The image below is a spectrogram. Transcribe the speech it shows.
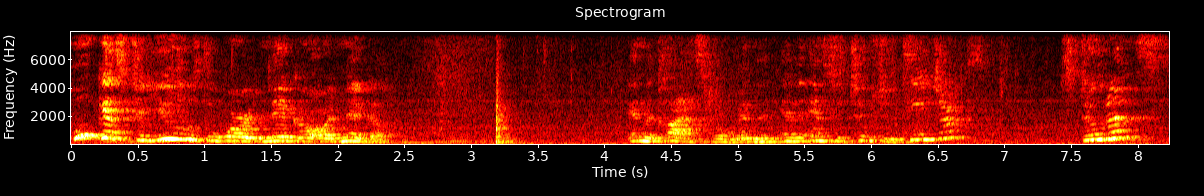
who gets to use the word nigger or nigger in the classroom, in the, in the institution? Teachers? Students?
